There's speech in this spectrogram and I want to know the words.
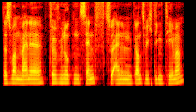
Das waren meine 5 Minuten Senf zu einem ganz wichtigen Thema.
